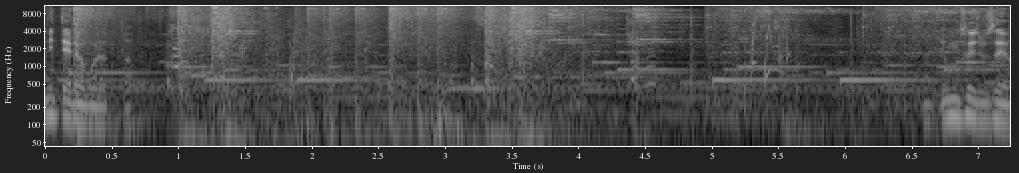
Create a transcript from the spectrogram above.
많이 때려버렸다. 아, 용서해주세요.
